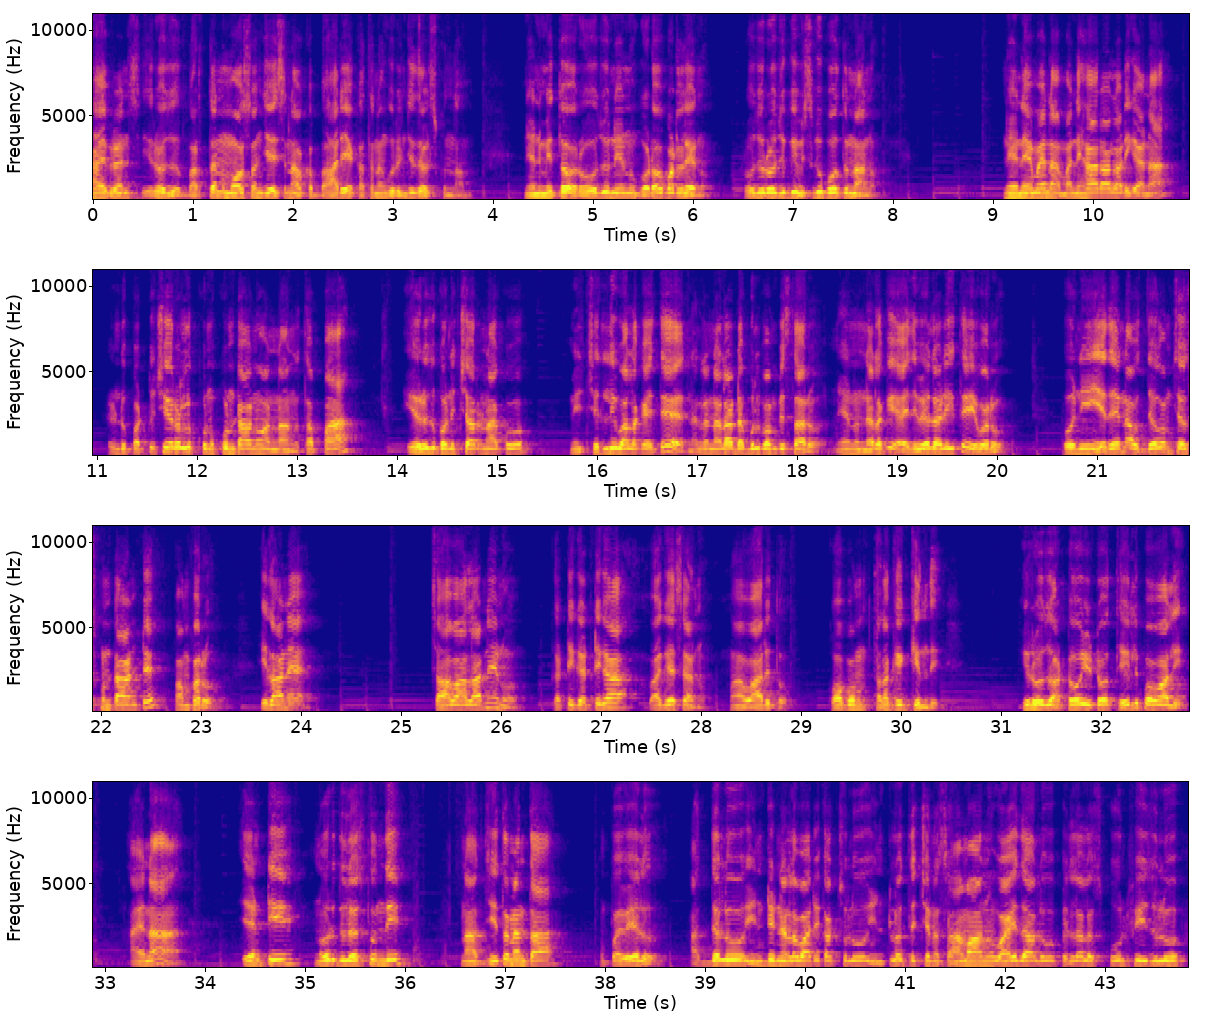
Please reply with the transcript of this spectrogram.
Hi friends ఈరోజు భర్తను మోసం చేసిన ఒక భార్య కథనం గురించి తెలుసుకుందాం. నేను మీతో రోజు నేను గొడవ పడలేను. రోజు రోజుకి విసిగిపోతున్నాను. నేనేమైనా మణిహారాలు అడిగానా? రెండు పట్టు చీరలు కొనుక్కుంటాను అన్నాను తప్ప ఏ రోజు కొనిచ్చారు నాకు? మీ చెల్లి వాళ్ళకైతే నెల నెల డబ్బులు పంపిస్తారు. నేను నెలకి ఐదు వేలు అడిగితే ఇవ్వరు. పోనీ ఏదైనా ఉద్యోగం చేసుకుంటా అంటే పంపరు. ఇలానే చావాలా నేను? గట్టి గట్టిగా వాగేశాను మా వారితో. కోపం తలకెక్కింది. ఈరోజు అటో ఇటో తేలిపోవాలి. ఆయన ఏంటి నోరు దిలేస్తుంది? నా జీతం ముప్పై వేలు. అద్దెలు ఇంటి నెలవారీ ఖర్చులు ఇంట్లో తెచ్చిన సామాను వాయిదాలు పిల్లల స్కూల్ ఫీజులు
